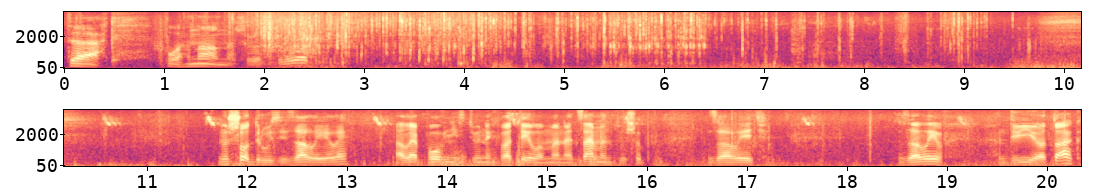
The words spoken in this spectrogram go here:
Так, погнав наш розплод. Ну що, друзі, залили, але повністю не хватило в мене цементу, щоб залити. Залив дві отак.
